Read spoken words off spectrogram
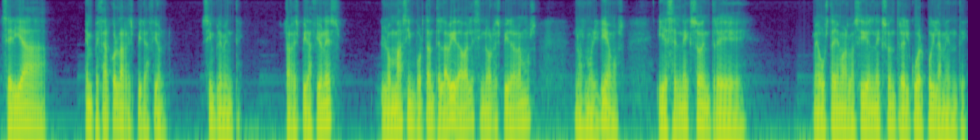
Sería empezar con la respiración. Simplemente. La respiración es lo más importante en la vida, ¿vale? Si no respiráramos, nos moriríamos. Y es el nexo entre... Me gusta llamarlo así, el nexo entre el cuerpo y la mente.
